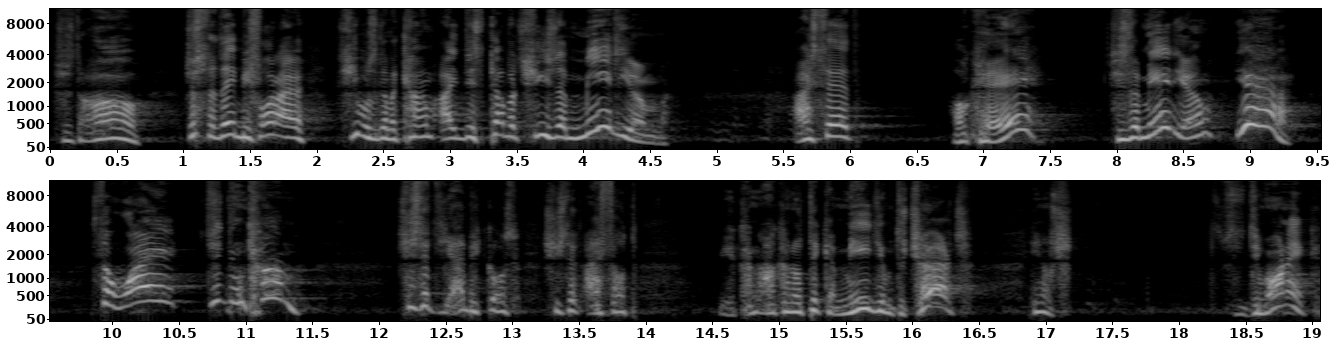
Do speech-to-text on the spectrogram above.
She said, Oh, just the day before I, she was going to come, I discovered she's a medium. I said, Okay, she's a medium? Yeah. So why she didn't come? She said, Yeah, because she said, I thought, you cannot take a medium to church. You know, she, she's demonic.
